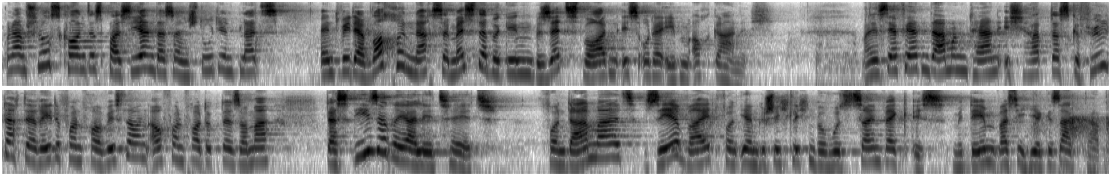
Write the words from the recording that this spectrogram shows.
Und am Schluss konnte es passieren, dass ein Studienplatz entweder Wochen nach Semesterbeginn besetzt worden ist oder eben auch gar nicht. Meine sehr verehrten Damen und Herren, ich habe das Gefühl nach der Rede von Frau Wissler und auch von Frau Dr. Sommer, dass diese Realität von damals sehr weit von Ihrem geschichtlichen Bewusstsein weg ist, mit dem, was Sie hier gesagt haben.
